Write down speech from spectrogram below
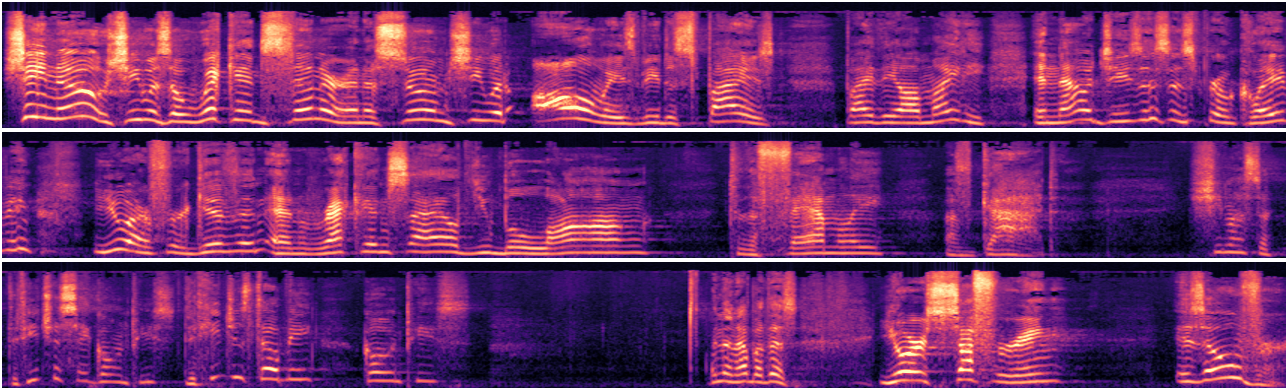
She knew she was a wicked sinner and assumed she would always be despised by the Almighty. And now Jesus is proclaiming, You are forgiven and reconciled. You belong to the family of God. She must have, did he just say go in peace? Did he just tell me go in peace? And then how about this? Your suffering is over.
